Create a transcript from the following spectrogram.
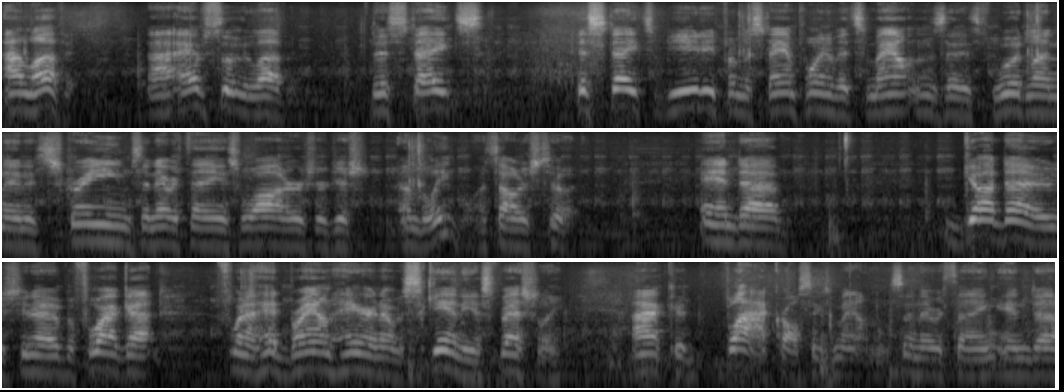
I love it. I absolutely love it. This state's this state's beauty from the standpoint of its mountains and its woodland and its streams and everything, its waters are just unbelievable. That's all there is to it. And uh, God knows, you know, before I got, when I had brown hair and I was skinny especially, I could fly across these mountains and everything. And, uh,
